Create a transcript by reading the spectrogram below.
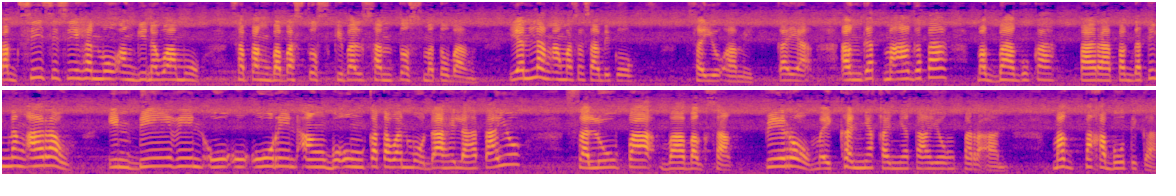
Pagsisisihan mo ang ginawa mo sa pangbabastos kibal santos matubang. Yan lang ang masasabi ko sa iyo, Ami. Kaya, hanggat maaga pa, magbago ka para pagdating ng araw, hindi rin uuurin ang buong katawan mo dahil lahat tayo sa lupa babagsak. Pero may kanya-kanya tayong paraan. Magpakabuti ka.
